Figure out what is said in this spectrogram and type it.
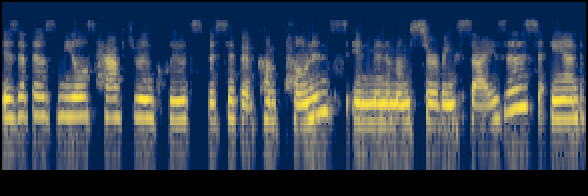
is that those meals have to include specific components in minimum serving sizes and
